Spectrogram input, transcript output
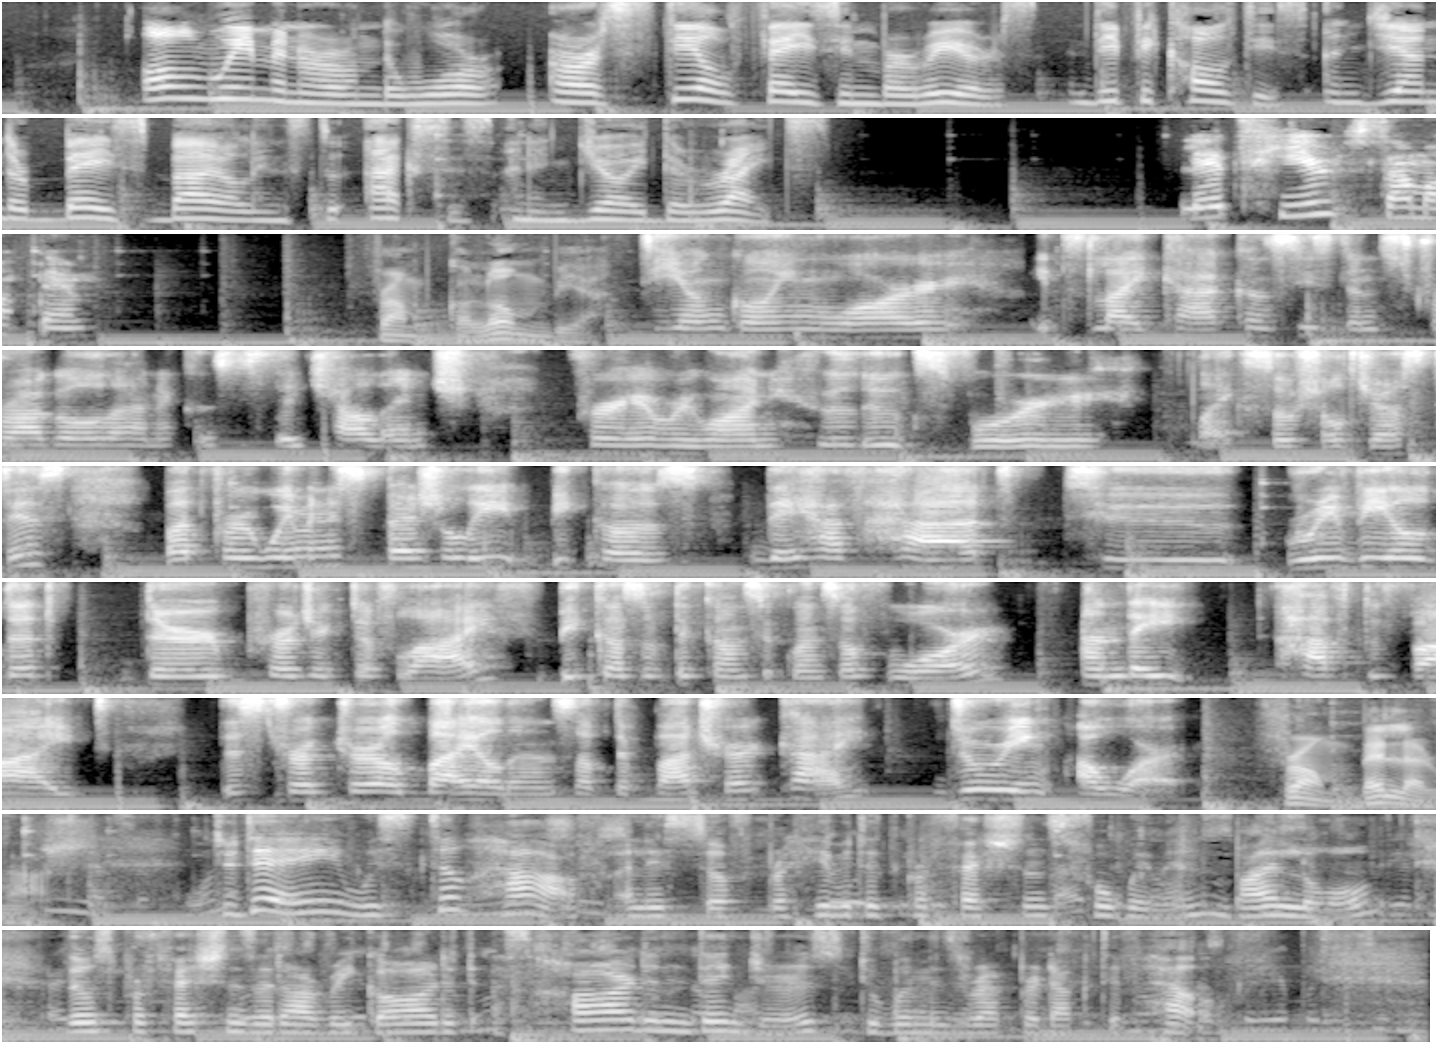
all women around the world are still facing barriers, difficulties, and gender based violence to access and enjoy their rights. Let's hear some of them. From Colombia. The ongoing war, it's like a consistent struggle and a consistent challenge for everyone who looks for like social justice, but for women especially because they have had to rebuild it their project of life because of the consequence of war and they have to fight the structural violence of the patriarchy during a war. From belarus Today, we still have a list of prohibited professions for women by law, those professions that are regarded as hard and dangerous to women's reproductive health.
